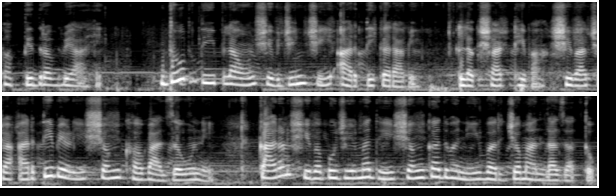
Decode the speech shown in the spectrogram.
भक्तिद्रव्य आहे. धूप दीप लावून शिवजींची आरती करावी. लक्षात ठेवा शिवाच्या आरतीवेळी शंख वाजवू नये. कारण शिवपूजेमध्ये शंखध्वनी वर्ज्य मानला जातो.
